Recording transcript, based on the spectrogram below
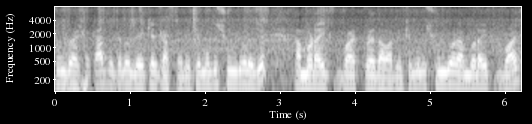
সুন্দর একটা কাজ। এটা হলো নেকের কাজটা। নেকের মধ্যে সুন্দর এই যে এম্ব্রয়ডাইট ওয়ার্ক করে দেওয়া। নেকের মধ্যে সুন্দর এম্ব্রয়ডাইট ওয়ার্ক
